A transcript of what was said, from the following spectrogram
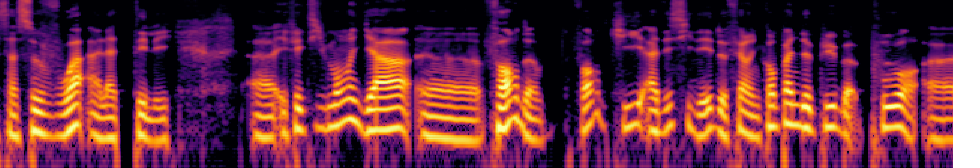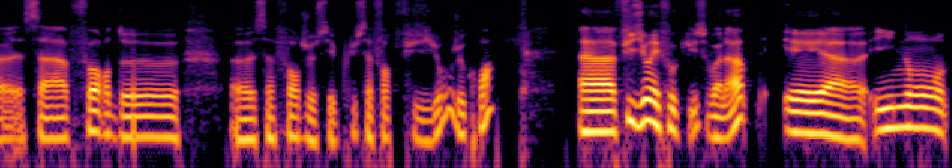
ça se voit à la télé. Effectivement, il y a Ford, Ford qui a décidé de faire une campagne de pub pour sa Ford, sa Ford, je sais plus, sa Ford Fusion, je crois. Fusion et Focus, voilà. Et ils n'ont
